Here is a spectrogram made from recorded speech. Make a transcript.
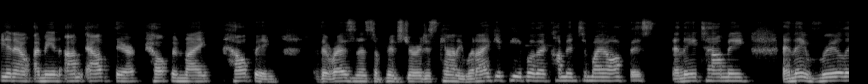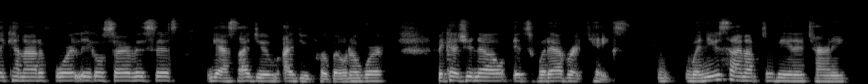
you know, I mean, I'm out there helping my helping the residents of Prince George's County. When I get people that come into my office and they tell me, and they really cannot afford legal services, yes, I do. I do pro bono work because you know it's whatever it takes when you sign up to be an attorney,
